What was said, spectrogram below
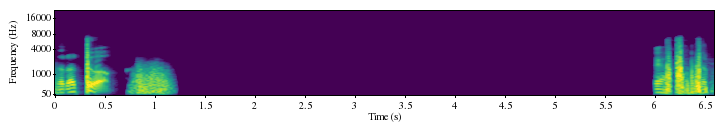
Ạ. rất ấn tượng đẹp thật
